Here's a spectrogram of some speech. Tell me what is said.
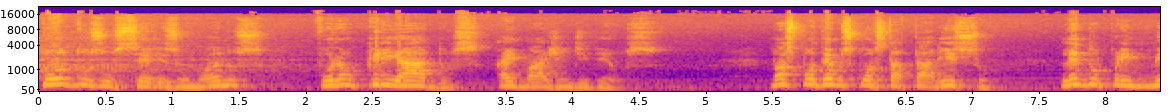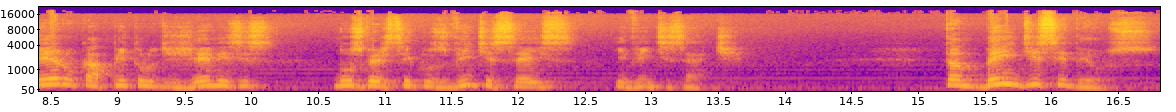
Todos os seres humanos foram criados à imagem de Deus. Nós podemos constatar isso lendo o primeiro capítulo de Gênesis, nos versículos 26 e 27. Também disse Deus:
